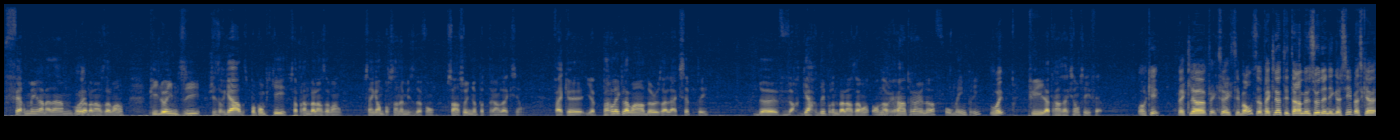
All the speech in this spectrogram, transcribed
fermée, la madame, pour Oui. la balance de vente. Puis là, il me dit, j'ai dit, regarde, c'est pas compliqué, ça prend une balance de vente. 50% de la mise de fonds. Sans ça, il n'y a pas de transaction. Fait que, il a parlé avec la vendeuse, elle a accepté de regarder pour une balance de vente. On a rentré un offre au même prix, Oui. puis la transaction s'est faite. OK. Fait que là, c'est bon, ça. Fait que là, tu es en mesure de négocier parce que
